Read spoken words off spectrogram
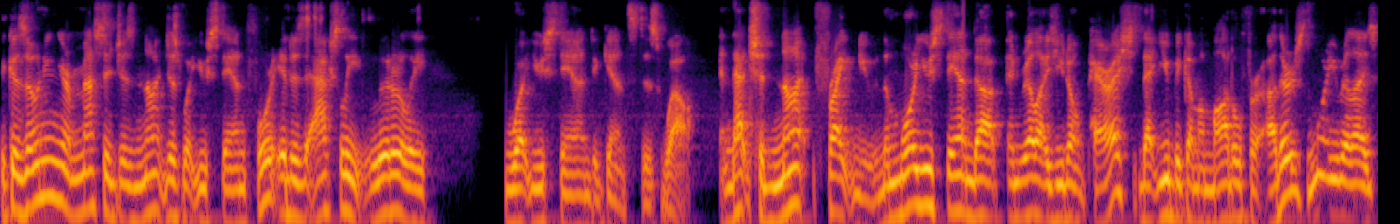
Because owning your message is not just what you stand for, it is actually literally what you stand against as well. And that should not frighten you. The more you stand up and realize you don't perish, that you become a model for others, the more you realize,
